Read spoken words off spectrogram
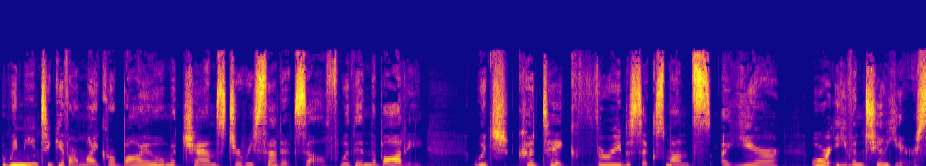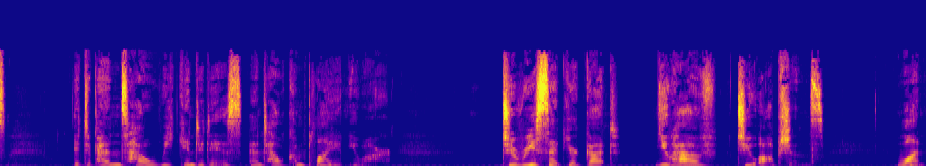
we need to give our microbiome a chance to reset itself within the body, which could take three to six months, a year, or even two years. It depends how weakened it is and how compliant you are. To reset your gut, you have two options. One,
